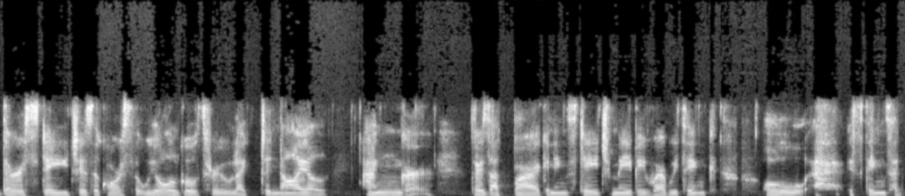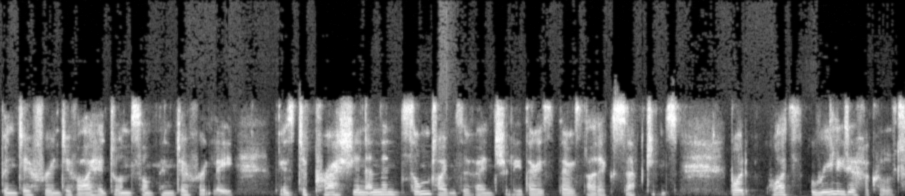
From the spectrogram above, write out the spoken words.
there are stages, of course, that we all go through, like denial, anger. There's that bargaining stage, maybe, where we think, oh, if things had been different, if I had done something differently. There's depression, and then sometimes, eventually, there's there's that acceptance. But what's really difficult,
